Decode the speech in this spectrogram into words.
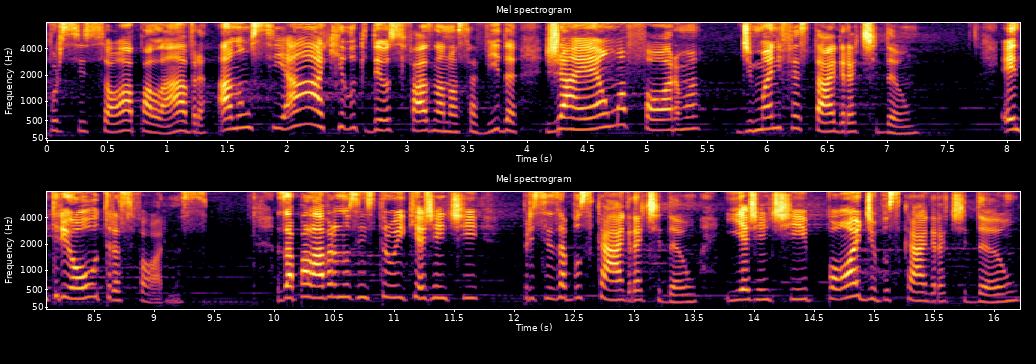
por si só a palavra, anunciar aquilo que Deus faz na nossa vida, já é uma forma de manifestar a gratidão, entre outras formas. Mas a palavra nos instrui que a gente precisa buscar a gratidão e a gente pode buscar a gratidão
